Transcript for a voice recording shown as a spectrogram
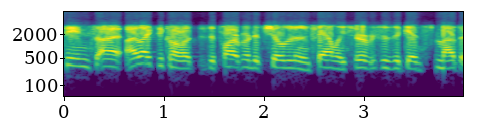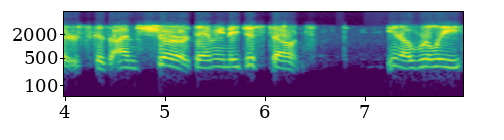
seems I, I like to call it the Department of Children and Family Services against mothers because I'm sure they, I mean, they just don't, you know, really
